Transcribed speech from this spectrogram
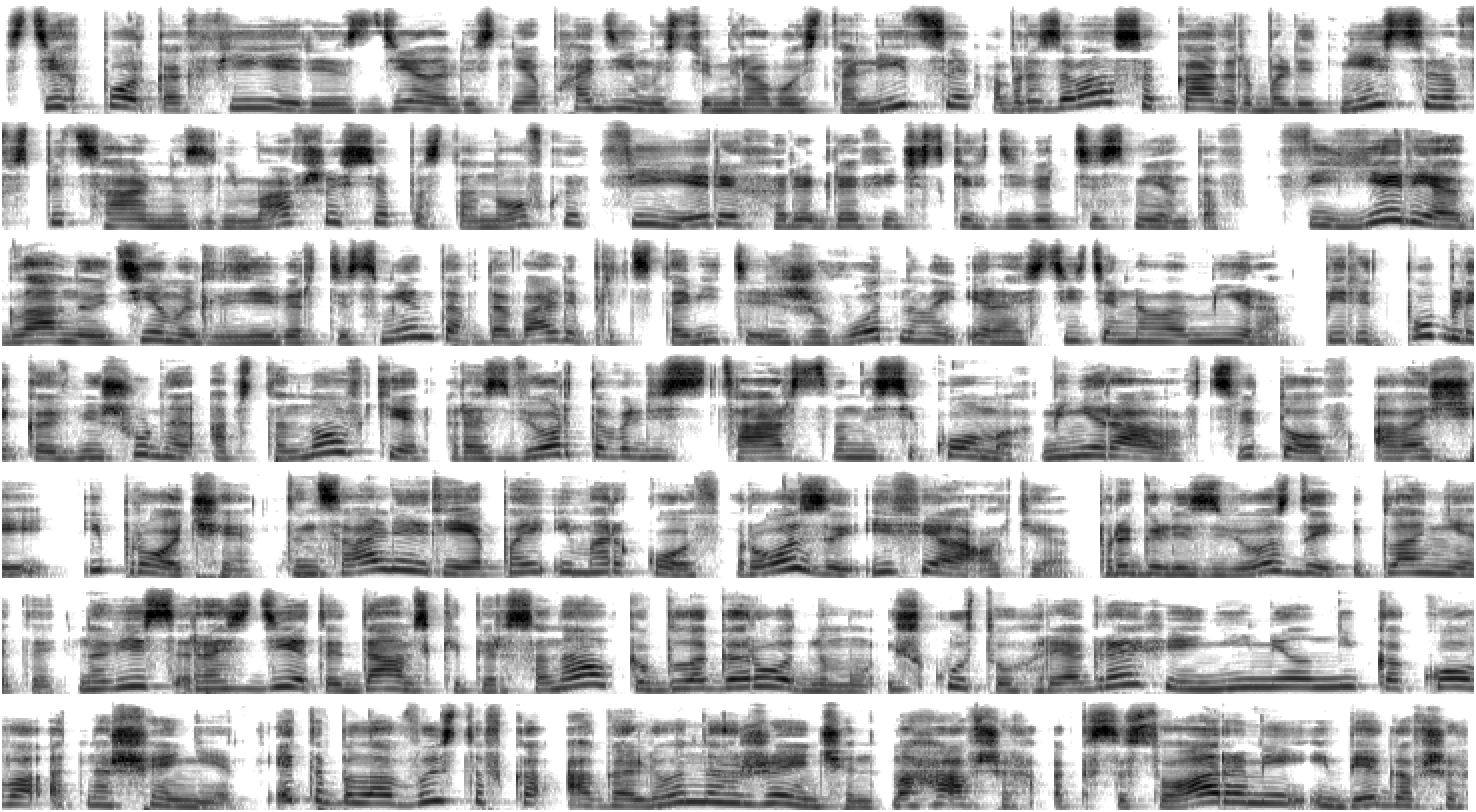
С тех пор, как феерии сделались необходимостью мировой столицы, образовался кадр балетмейстеров, специально занимавшихся постановкой феерия хореографических дивертисментов. В феериях главную тему для дивертисментов давали представители животного и растительного мира. Перед публикой в мишурной обстановке развертывались царства насекомых, минералов, цветов, овощей и прочее. Танцевали репа и морковь, розы и фиалки, прыгали звезды и планеты. Но весь раздетый дамский персонал к благородному искусству хореографии не имел никакого отношения. Это была выставка оголенных женщин, махавших аксессуарами и бегавших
